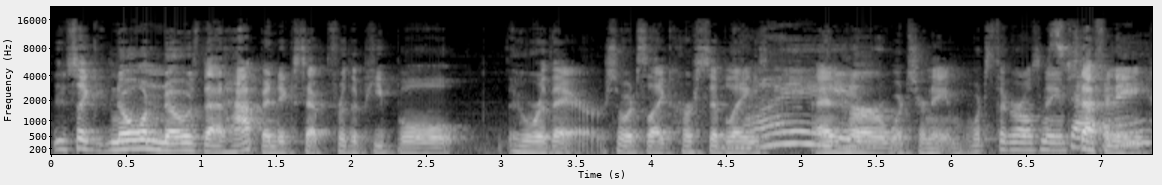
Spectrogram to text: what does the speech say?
it's like no one knows that happened except for the people who were there. So it's like her siblings and her. What's her name? What's the girl's name? Stephanie?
